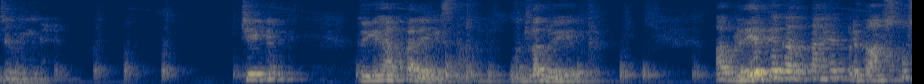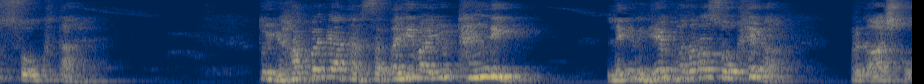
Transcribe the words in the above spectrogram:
ज़मीन है। ठीक है तो यह आपका रेगिस्तान मतलब रेत। अब रेत क्या करता है? प्रकाश को सोखता है। तो यहाँ पर क्या था? सतही वायु ठंडी, लेकिन यह बहुत ज़्यादा सोखेगा प्रकाश को।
